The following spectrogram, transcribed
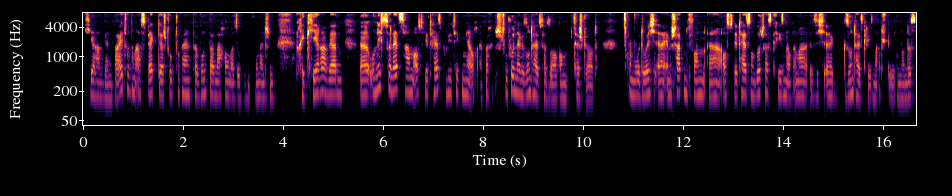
hier haben wir einen weiteren Aspekt der strukturellen Verwundbarmachung, also wo, wo Menschen prekärer werden. Äh, und nicht zuletzt haben Austeritätspolitiken ja auch einfach Strukturen der Gesundheitsversorgung zerstört wodurch äh, im Schatten von äh, Austeritäts- und Wirtschaftskrisen auch immer sich äh, Gesundheitskrisen abspielten. Und das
